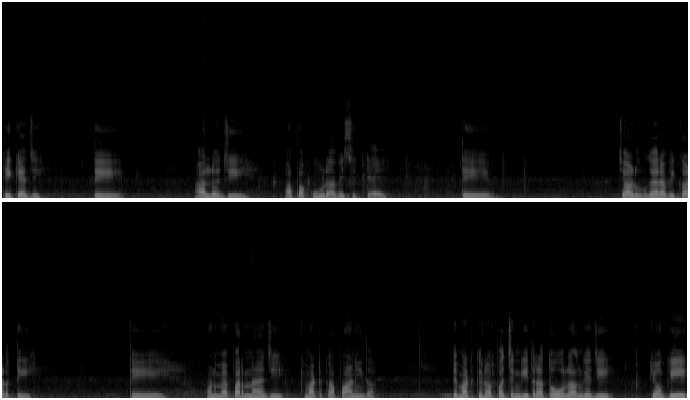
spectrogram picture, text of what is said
ਠੀਕ ਹੈ ਜੀ। ਤੇ ਆ ਲਓ ਜੀ, ਆਪਾਂ ਕੂੜਾ ਵੀ ਸਿੱਟਿਆ ਏ। ਤੇ ਝਾੜੂ ਵਗੈਰਾ ਵੀ ਕੱਢਤੀ। ਤੇ ਹੁਣ ਮੈਂ ਭਰਨਾ ਹੈ ਜੀ ਮਟਕਾ ਪਾਣੀ ਦਾ। ਤੇ ਮਟਕੇ ਨੂੰ ਆਪਾਂ ਚੰਗੀ ਤਰ੍ਹਾਂ ਧੋ ਲਾਂਗੇ ਜੀ। ਕਿਉਂਕਿ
